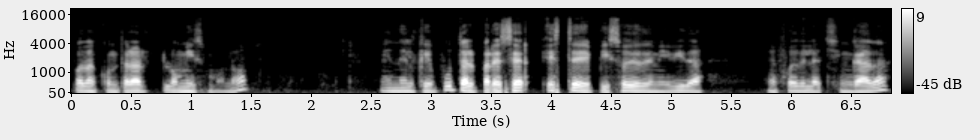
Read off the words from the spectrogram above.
puedan contar lo mismo, ¿no? En el que, puta, al parecer, este episodio de mi vida me fue de la chingada,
